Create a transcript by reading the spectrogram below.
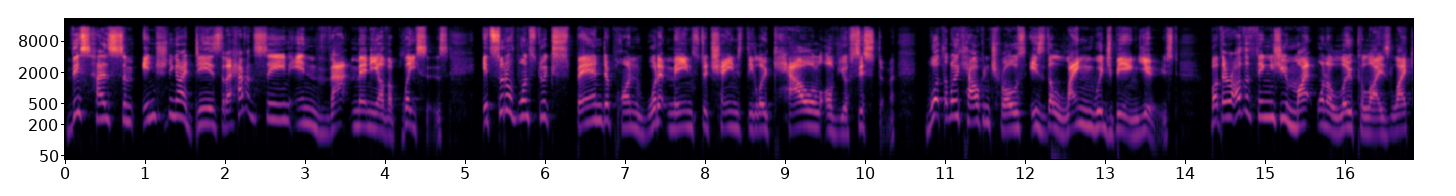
This has some interesting ideas that I haven't seen in that many other places. It sort of wants to expand upon what it means to change the locale of your system. What the locale controls is the language being used. But there are other things you might want to localize, like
